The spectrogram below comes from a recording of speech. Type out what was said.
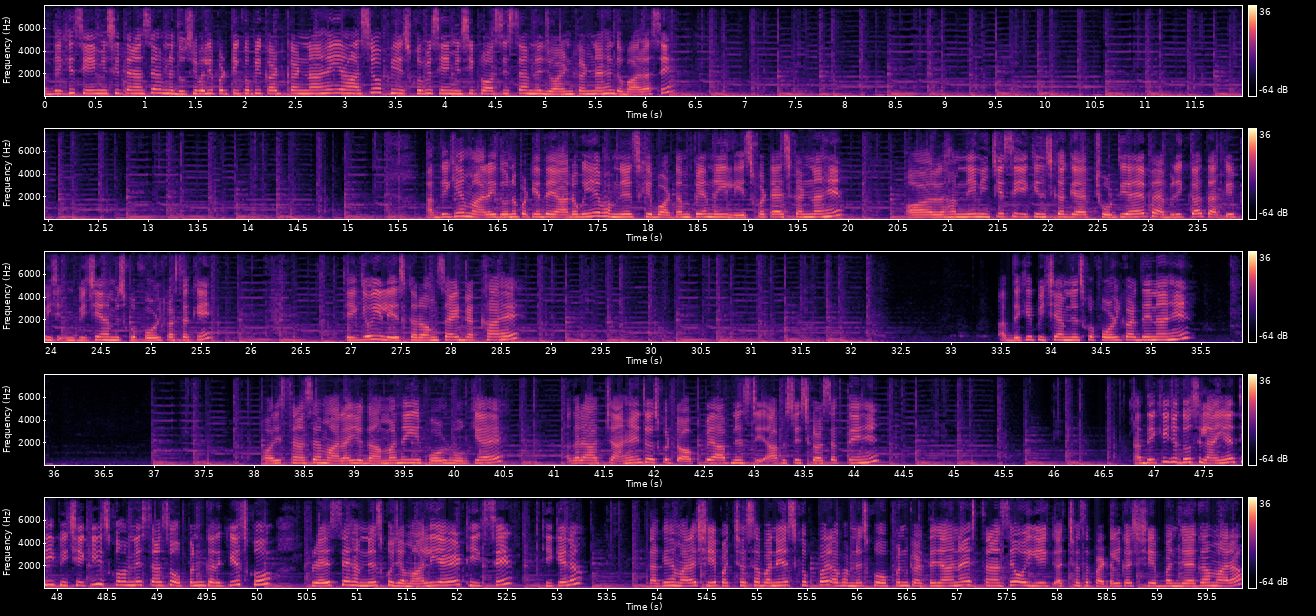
अब देखिए सेम इसी तरह से हमने दूसरी वाली पट्टी को भी कट करना है यहाँ से, और फिर इसको भी सेम इसी प्रोसेस से हमने ज्वाइन करना है दोबारा से। अब देखिए, हमारे दोनों पट्टियाँ तैयार हो गई हैं। अब हमने इसके बॉटम पे हमने ये लेस को अटैच करना है, और हमने नीचे से एक इंच का गैप छोड़ दिया है फैब्रिक का, ताकि पीछे हम इसको फोल्ड कर सकें। ठीक है, ये लेस का रॉन्ग साइड रखा है। अब देखिए, पीछे हमने इसको फोल्ड कर देना है। और इस तरह से हमारा ये दामन है, ये फोल्ड हो गया है। अगर आप चाहें तो इसको टॉप पे आपने आप स्टिच कर सकते हैं। अब देखिए, जो दो सिलाइयाँ थी पीछे की, इसको हमने इस तरह से ओपन करके इसको प्रेस से हमने इसको जमा लिया है, ठीक से, ठीक है ना? ताकि हमारा शेप अच्छा सा बने इसके ऊपर। अब हमने इसको ओपन करते जाना है इस तरह से, और ये अच्छा सा पेटल का शेप बन जाएगा हमारा।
